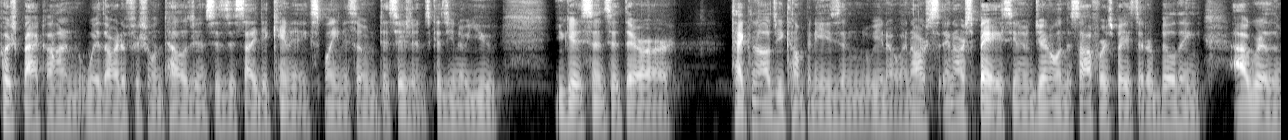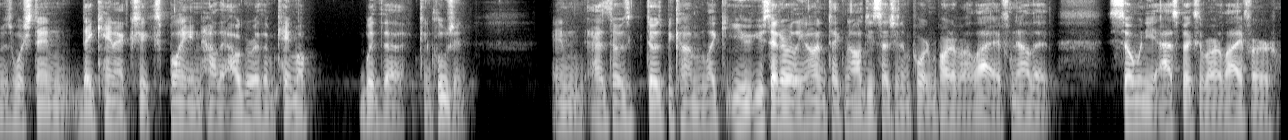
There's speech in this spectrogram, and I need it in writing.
pushback on with artificial intelligence is this idea can it explain its own decisions? Because you know you you get a sense that there are technology companies and you know in our in our space you know in general in the software space that are building algorithms which then they can't actually explain how the algorithm came up with the conclusion. And as those those become like you you said early on technology is such an important part of our life. Now that so many aspects of our life are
